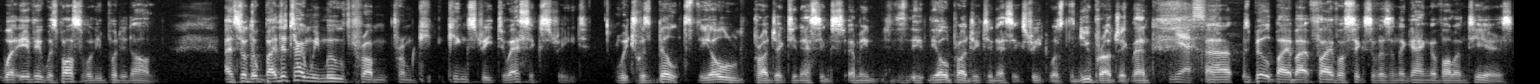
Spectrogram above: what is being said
Well, if it was possible, you put it on. And so the, by the time we moved from from King Street to Essex Street, which was built. The old project in Essex, I mean, the, the old project in Essex Street was the new project then. Yes. Uh, it was built by about five or six of us and a gang of volunteers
